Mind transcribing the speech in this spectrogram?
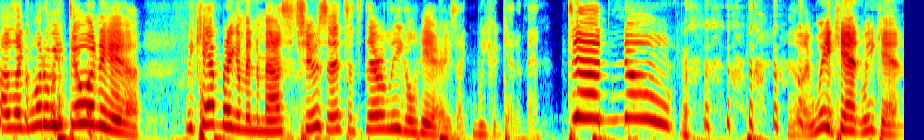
I was like, what are we doing here? We can't bring them into Massachusetts. It's they're illegal here. He's like, we could get them in. Dad, no. Like, we can't, we can't,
